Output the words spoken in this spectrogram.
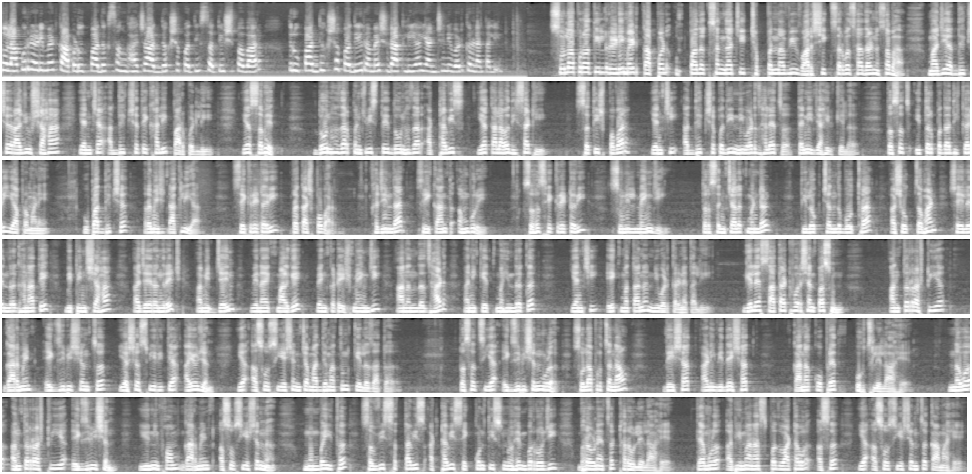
Solapur readymade कापड उत्पादक संघाच्या अध्यक्षपदी सतीश पवार तर उपाध्यक्षपदी रमेश डाकलिया यांची निवड करण्यात आली. सोलापुरातील रेडीमेड कापड उत्पादक संघाची छप्पन्नावी वार्षिक सर्वसाधारण सभा माजी अध्यक्ष राजू शहा यांच्या अध्यक्षतेखाली पार पडली. या सभेत दोन हजार पंचवीस ते दोन हजार अठ्ठावीस या कालावधीसाठी सतीश पवार यांची अध्यक्षपदी निवड झाल्याचं त्यांनी जाहीर केलं. तसंच इतर पदाधिकारी याप्रमाणे उपाध्यक्ष रमेश डाकलिया सेक्रेटरी प्रकाश पवार खजिनदार श्रीकांत अंबुरे सहसेक्रेटरी सुनील मेंगजी तर संचालक मंडळ तिलोकचंद बोथरा अशोक चव्हाण शैलेंद्र घनाते बिपिन शहा अजय रंगरेज अमित जैन विनायक माळगे व्यंकटेश मेंगजी आनंद झाड अनिकेत महिंद्रकर यांची एकमतानं निवड करण्यात आली. गेल्या सात आठ वर्षांपासून आंतरराष्ट्रीय गारमेंट एक्झिबिशनचं यशस्वीरित्या आयोजन या असोसिएशनच्या माध्यमातून केलं जातं. तसंच या एक्झिबिशनमुळं सोलापूरचं नाव देशात आणि विदेशात कानाकोपऱ्यात पोहोचलेलं आहे. नवं आंतरराष्ट्रीय एक्झिबिशन युनिफॉर्म गारमेंट असोसिएशननं मुंबई इथं सव्वीस सत्तावीस अठ्ठावीस एकोणतीस नोव्हेंबर रोजी भरवण्याचं ठरवलेलं आहे. त्यामुळं अभिमानास्पद वाटावं असं या असोसिएशनचं काम आहे.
